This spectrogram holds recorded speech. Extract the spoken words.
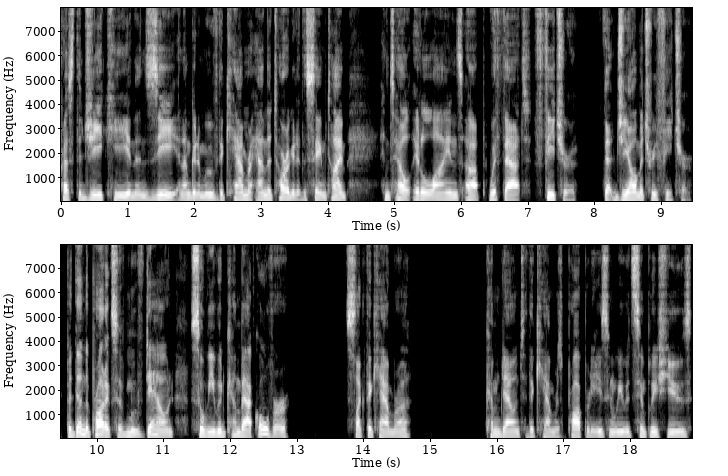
press the G key and then Z, and I'm going to move the camera and the target at the same time until it aligns up with that feature, that geometry feature. But then the products have moved down, so we would come back over, select the camera, come down to the camera's properties, and we would simply use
